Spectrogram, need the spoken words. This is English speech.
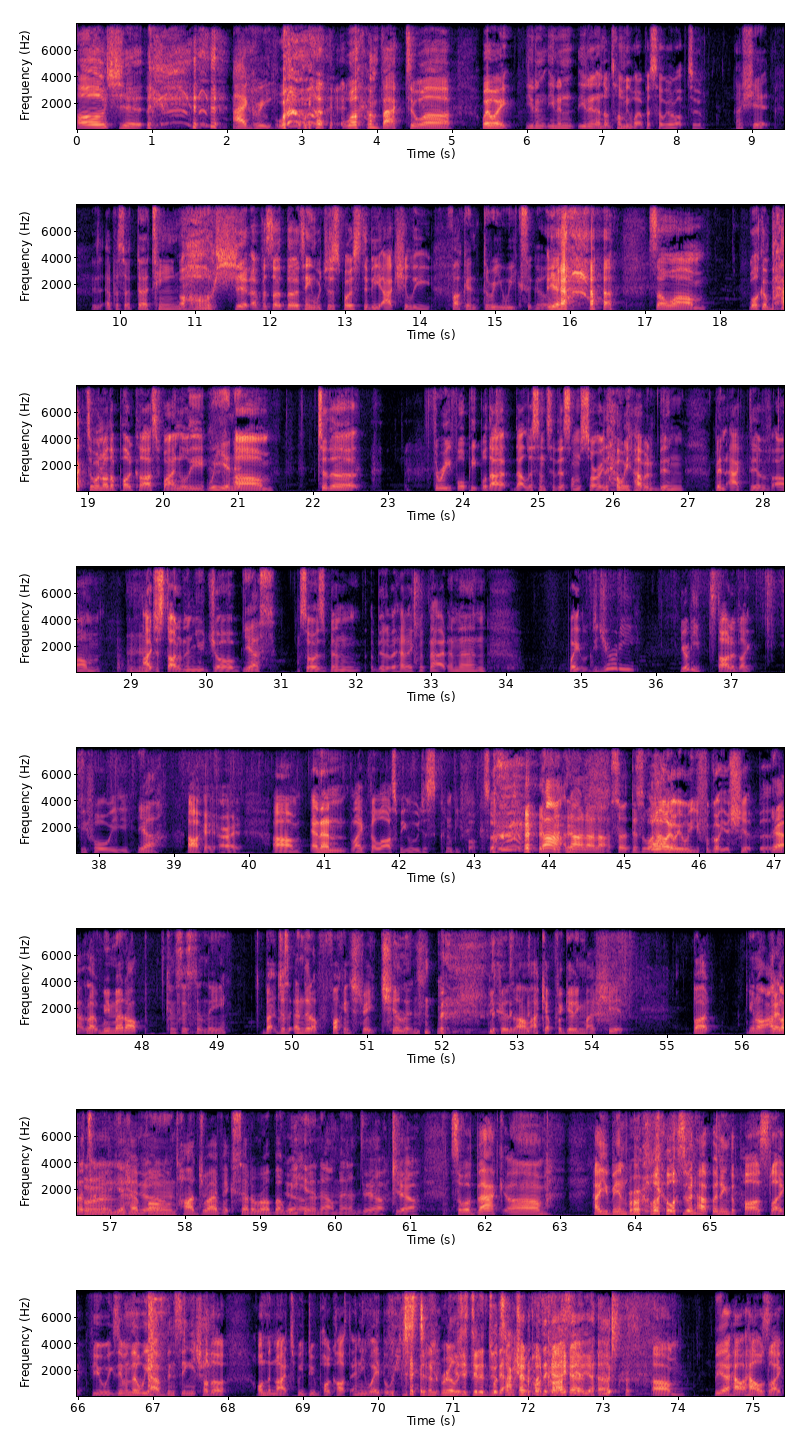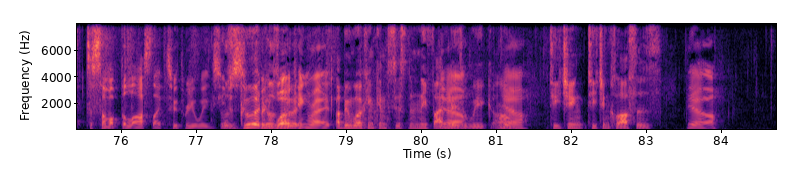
Oh shit. I agree. Welcome back to uh wait wait. You didn't you didn't you didn't end up telling me what episode we were up to. Oh shit. This is episode 13. Oh shit, episode 13 which is supposed to be actually Fucking three weeks ago. yeah. so um welcome back to another podcast finally. We in it. Um to the three four people that that listen to this, I'm sorry that we haven't been been active. Um Mm-hmm. I just started a new job. yes. So it's been a bit of a headache with that. And then, wait, did you already? You already started like before we. Yeah. Oh, okay, all right. Um, and then like the last week we just couldn't be fucked. So, no, no, no, no. So this is what oh, happened. wait, you forgot your shit, but Yeah, like we met up consistently, but just ended up fucking straight chilling because um I kept forgetting my shit. But you know, I got it today. Headphones, Yeah, yeah. headphones, hard drive, etc. But we here now, man. yeah, yeah. So we're back. Um, how you been, bro? What's been happening the past like few weeks? Even though we have been seeing each other on the nights we do podcast anyway, but we just didn't really. we just didn't do the actual podcast Yeah, yeah. yeah. um, but yeah, how how's like to sum up the last like two three weeks? You It was just good, it been was good. working, right? I've been working consistently five Yeah. days a week. Um, yeah, teaching teaching classes. yeah.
